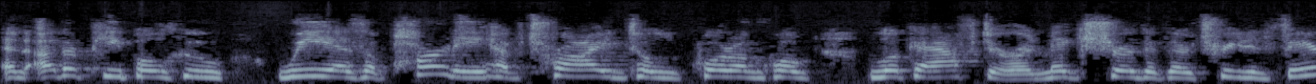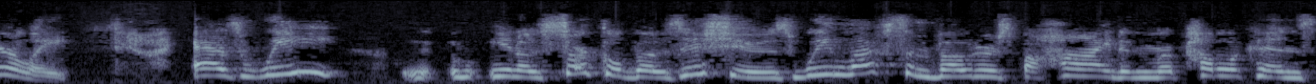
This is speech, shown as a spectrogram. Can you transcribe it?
and other people who we as a party have tried to quote unquote look after and make sure that they're treated fairly. As we you know, circled those issues, we left some voters behind, and Republicans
